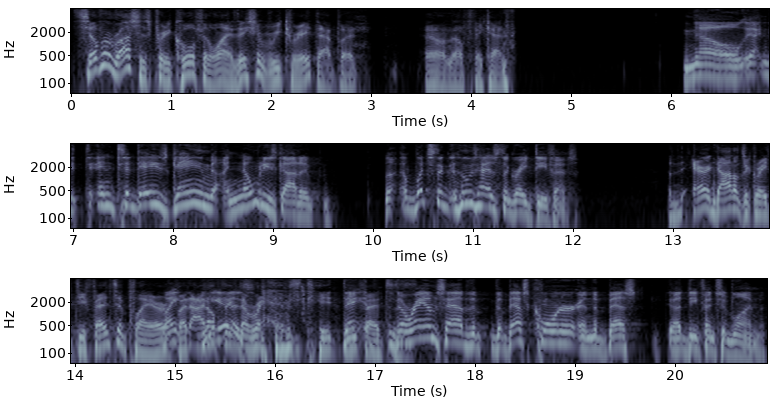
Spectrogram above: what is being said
Silver Rush is pretty cool for the Lions. They should recreate that, but I don't know if they can. No, in today's game, nobody's got a. What's the who has the great defense? Aaron Donald's a great defensive player, Mike, but I don't think is. the Rams de- They- defense. the Rams have the, the best corner and the best uh, defensive lineman.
